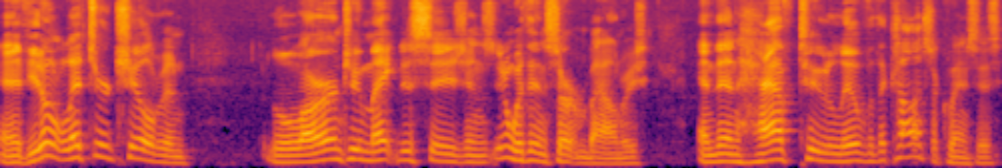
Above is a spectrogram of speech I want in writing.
And if you don't let your children learn to make decisions, you know, within certain boundaries, and then have to live with the consequences,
